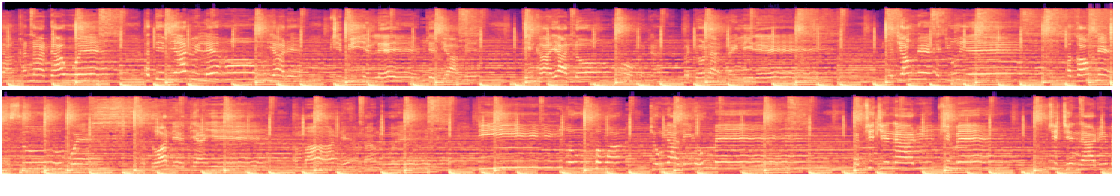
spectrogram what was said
တာခဏတာဝဲအတင်များတွေလဲဟောင်းရတယ်ဖြစ်ပြီးရင်လဲပြက်ကြမယ်သင်္ခါရလောကတံမတွန်းလန့်နိုင်လေတဲ့အကြောင်းနဲ့အကျိုးရဲ့အကောင်းနဲ့အဆိုးွယ်အသွားနဲ့ပြန်ရဲ့အမားနဲ့အမှန်ွယ်ဒီဘုံဘဝကြုံရလေဦးမယ်မဖြစ်ချင်တာတွေဖြစ်မယ် ဖြစ်ချင်တာတွေမ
